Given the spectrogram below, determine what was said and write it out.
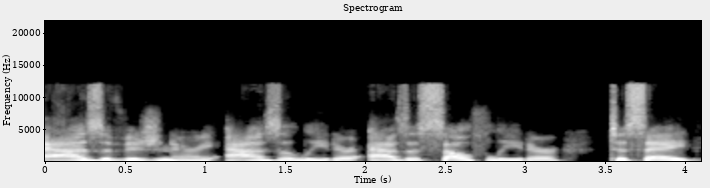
as a visionary, as a leader, as a self leader to say,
